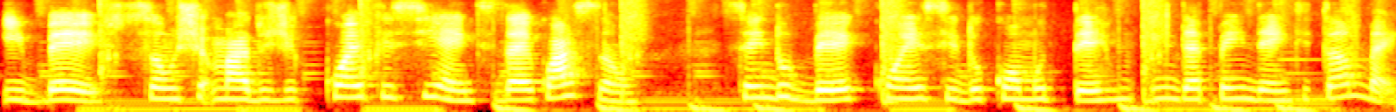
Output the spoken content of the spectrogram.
e b são chamados de coeficientes da equação, sendo b conhecido como termo independente também.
